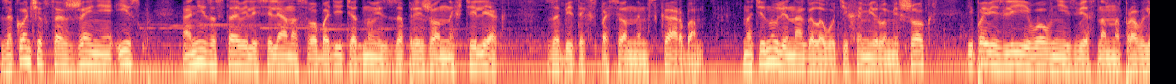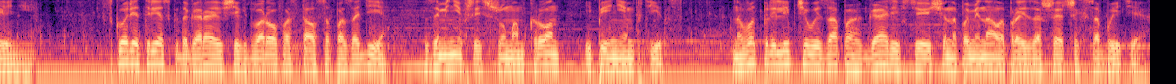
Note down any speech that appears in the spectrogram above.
Закончив сожжение исп, они заставили селян освободить одну из запряженных телег, забитых спасенным скарбом, натянули на голову Тихомиру мешок и повезли его в неизвестном направлении. Вскоре треск догорающих дворов остался позади, заменившись шумом крон и пением птиц. Но вот прилипчивый запах гари все еще напоминал о произошедших событиях.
